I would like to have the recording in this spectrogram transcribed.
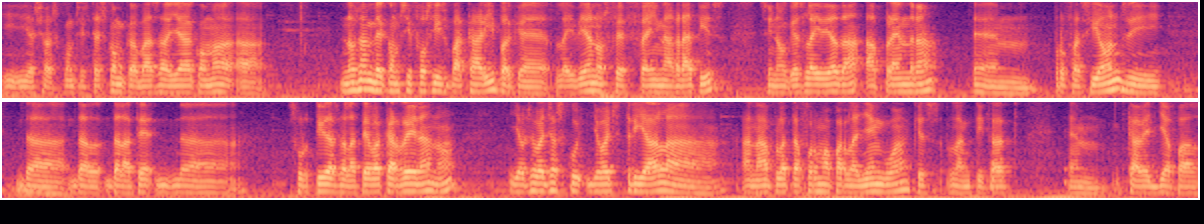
I això es consisteix com que vas allà com a, a... No és ben bé com si fossis becari, perquè la idea no és fer feina gratis, sinó que és la idea d'aprendre eh, professions i de, de, de, la te, de sortides de la teva carrera, no? I llavors jo vaig, jo vaig triar la, anar a Plataforma per la Llengua, que és l'entitat eh, que vetlla pel,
